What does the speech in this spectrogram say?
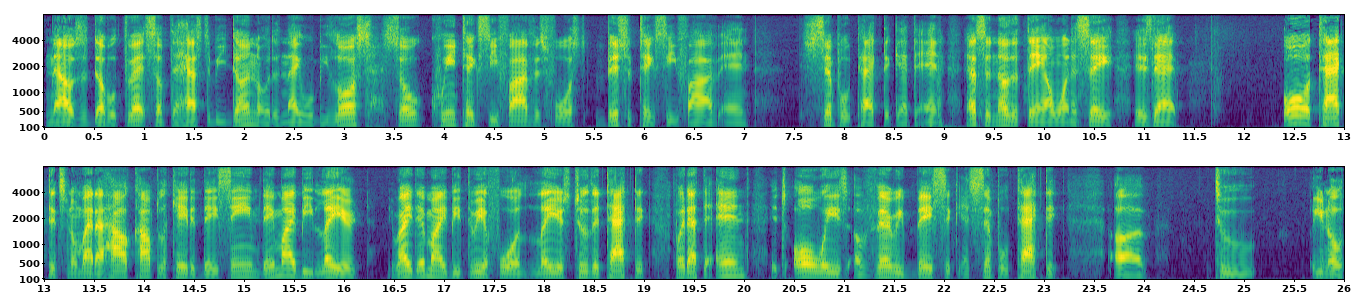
now it's a double threat. Something has to be done or the knight will be lost. So queen takes c5 is forced. Bishop takes c5 and simple tactic at the end. That's another thing I want to say is that all tactics, no matter how complicated they seem, they might be layered, right? There might be three or four layers to the tactic, but at the end, it's always a very basic and simple tactic uh, to, you know,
